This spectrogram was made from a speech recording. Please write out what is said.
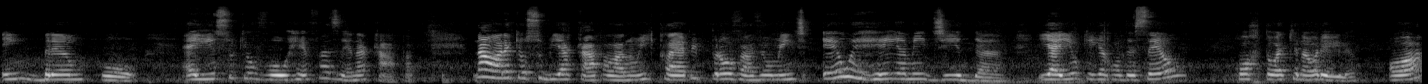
em branco. É isso que eu vou refazer na capa. Na hora que eu subi a capa lá no eClap, provavelmente eu errei a medida. E aí o que, que aconteceu? Cortou aqui na orelha. Ó.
